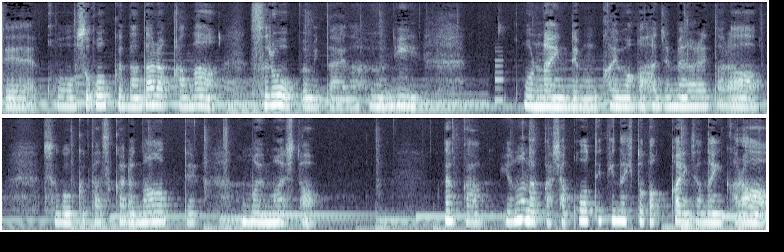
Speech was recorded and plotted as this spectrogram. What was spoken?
てこうすごくなだらかなスロープみたいな風にオンラインでも会話が始められたらすごく助かるなって思いましたなんか世の中社交的な人ばっかりじゃないから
